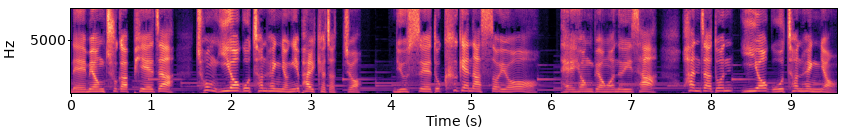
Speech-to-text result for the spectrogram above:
4명 추가 피해자 총 2억 5천 횡령이 밝혀졌죠. 뉴스에도 크게 났어요. 대형 병원 의사, 환자 돈 2억 5천 횡령,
